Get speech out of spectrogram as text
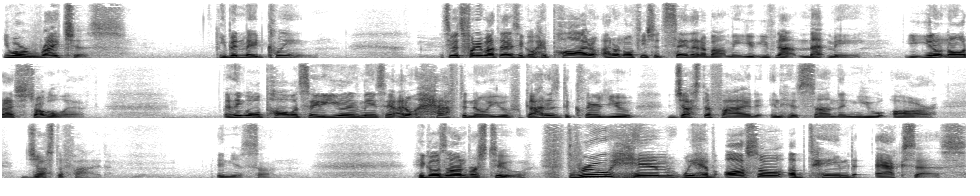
You are righteous. You've been made clean. See, what's funny about that is you go, hey, Paul, I don't, I don't know if you should say that about me. You, you've not met me. You, you don't know what I struggle with. I think what Paul would say to you and me is say, I don't have to know you. If God has declared you justified in his son, then you are justified in your son. He goes on, verse 2 Through him we have also obtained access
